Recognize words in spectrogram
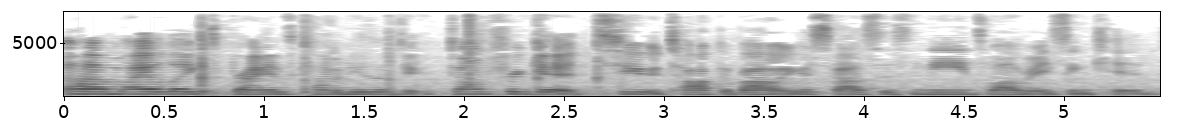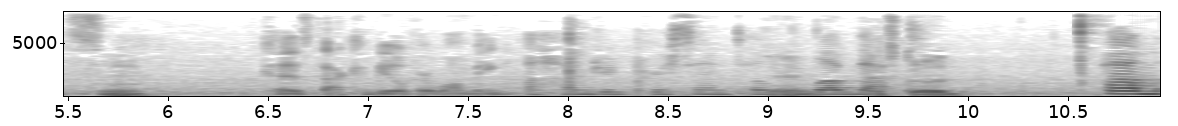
Um, I liked Brian's comment. He's like, "Don't forget to talk about your spouse's needs while raising kids, Mm, because that can be overwhelming." A hundred percent. I dang, love that. That's good. Um,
